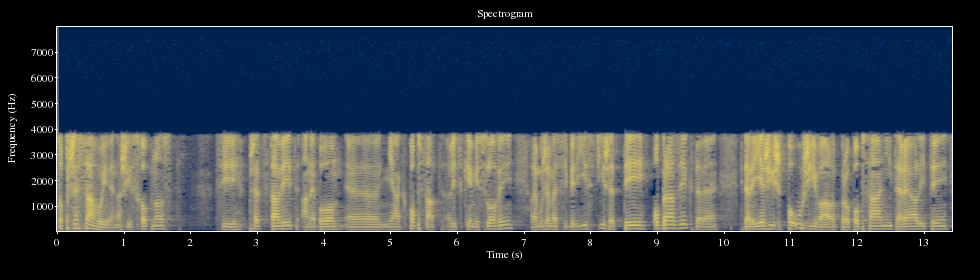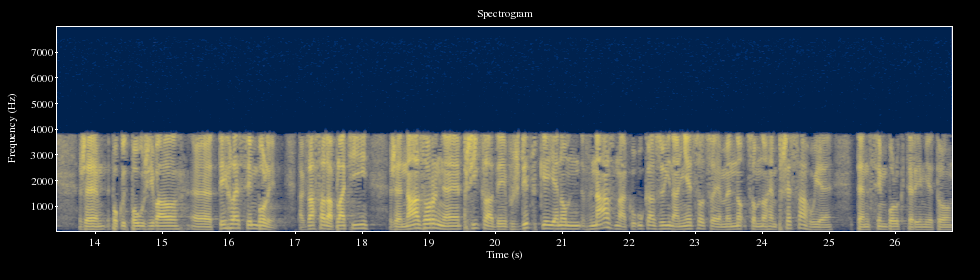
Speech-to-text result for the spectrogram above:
co přesahuje naši schopnost si představit anebo e, nějak popsat lidskými slovy, ale můžeme si být jistí, že ty obrazy, které, které Ježíš používal pro popsání té reality, že pokud používal e, tyhle symboly, tak zásada platí, že názorné příklady vždycky jenom v náznaku ukazují na něco, co, je mno, co mnohem přesahuje ten symbol, kterým je to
